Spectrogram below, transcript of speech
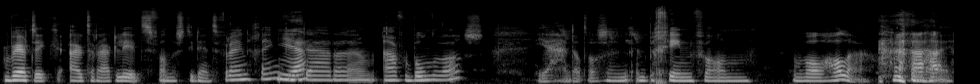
werd ik uiteraard lid van de studentenvereniging die daar uh, aan verbonden was. Ja, dat was een, een begin van Walhalla voor mij.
